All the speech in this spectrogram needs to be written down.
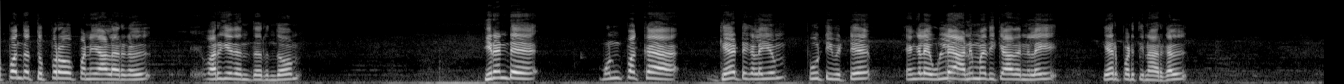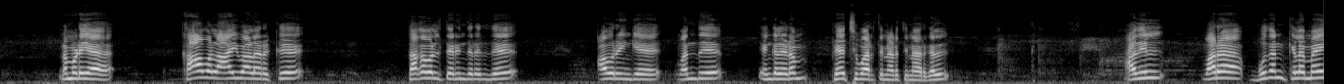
ஒப்பந்த துப்புரவு பணியாளர்கள் வருகை தந்திருந்தோம். இரண்டு முன்பக்க கேட்டுகளையும் பூட்டிவிட்டு எங்களை உள்ளே அனுமதிக்காத நிலை ஏற்படுத்தினார்கள். நம்முடைய காவல் ஆய்வாளருக்கு தகவல் தெரிந்திருந்து அவர் இங்கே வந்து எங்களிடம் பேச்சுவார்த்தை நடத்தினார்கள். அதில் வர புதன்கிழமை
